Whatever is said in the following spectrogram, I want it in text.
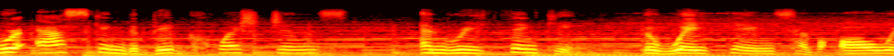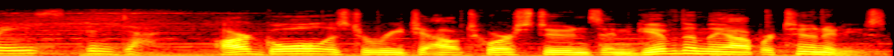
We're asking the big questions and rethinking the way things have always been done. Our goal is to reach out to our students and give them the opportunities.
